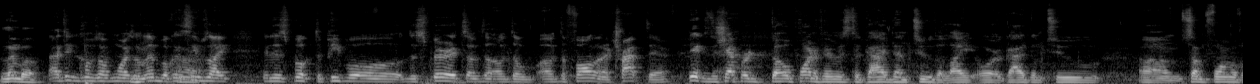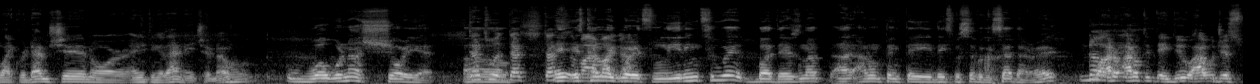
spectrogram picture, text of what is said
Limbo. I think it comes off more as a limbo because Uh. it seems like in this book the people, the spirits of the of the of the fallen are trapped there. Yeah, because the shepherd, the whole point of him is to guide them to the light or guide them to um, some form of like redemption or anything of that nature. No, Well, we're not sure yet. That's Uh, what that's that's it- the it's kind of like where it's leading to it, but there's not. I, I don't think they they specifically said that, right? no, Well, I don't. I don't think they do. I would just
